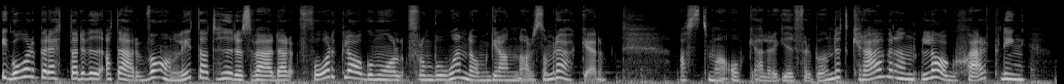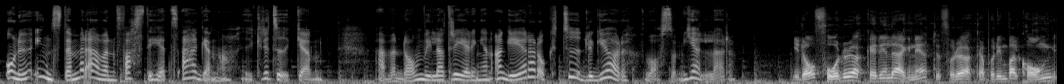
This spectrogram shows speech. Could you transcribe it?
Igår berättade vi att det är vanligt att hyresvärdar får klagomål från boende om grannar som röker. Astma och allergiförbundet kräver en lagskärpning och nu instämmer även fastighetsägarna i kritiken. Även de vill att regeringen agerar och tydliggör vad som gäller. Idag får du röka i din lägenhet, du får röka på din balkong.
